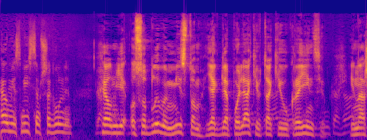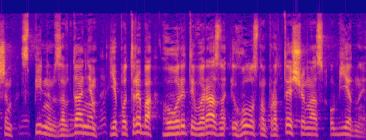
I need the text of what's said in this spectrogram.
Chełm jest місцем szczególnym. Хелм є особливим містом як для поляків, так і українців. І нашим спільним завданням є потреба говорити виразно і голосно про те, що нас об'єднує.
